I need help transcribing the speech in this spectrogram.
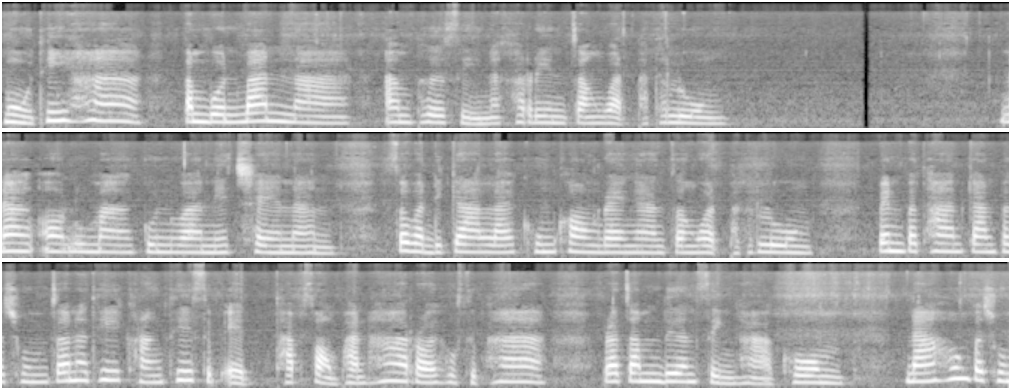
หมู่ที่ 5 ตำบลบ้านนาอำเภอศรีนครินทร์จังหวัดพัทลุง นางออนุมากุลวานิชชัยนัน สวัสดิการและคุ้มครองแรงงานจังหวัดพัทลุง เป็นประธานการประชุมเจ้าหน้าที่ครั้งที่ 11 ทับ 2565 ประจำเดือนสิงหาคม ณ ห้องประชุม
